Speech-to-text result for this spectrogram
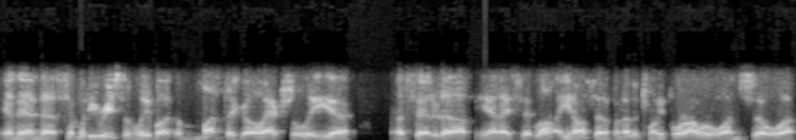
And then uh, somebody recently, about a month ago, actually, uh, uh, set it up. And I said, well, you know, I'll set up another 24 hour one. So, uh,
